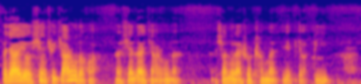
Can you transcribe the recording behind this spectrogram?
大家有兴趣加入的话，那现在加入呢，相对来说成本也比较低啊。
